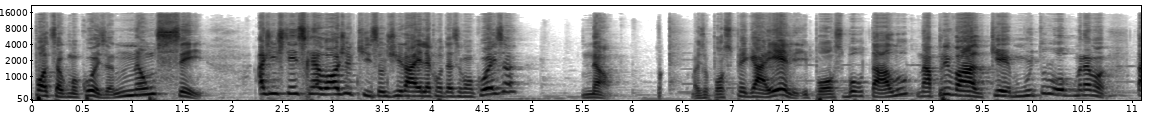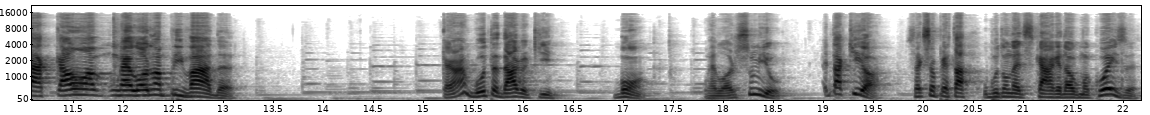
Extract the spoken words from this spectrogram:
Pode ser alguma coisa? Não sei. A gente tem esse relógio aqui. Se eu girar ele, acontece alguma coisa? Não. Mas eu posso pegar ele e posso botá-lo na privada. Que é muito louco, né, mano? Tacar uma, um relógio na privada. Caiu uma gota d'água aqui. Bom, o relógio sumiu. Ele tá aqui, ó. Será que se eu apertar o botão da descarga dá alguma coisa?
